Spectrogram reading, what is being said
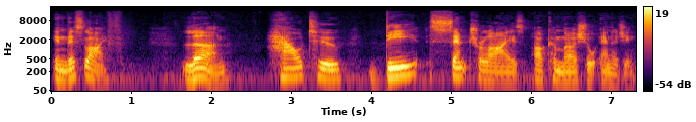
in this life, learn how to decentralize our commercial energy.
